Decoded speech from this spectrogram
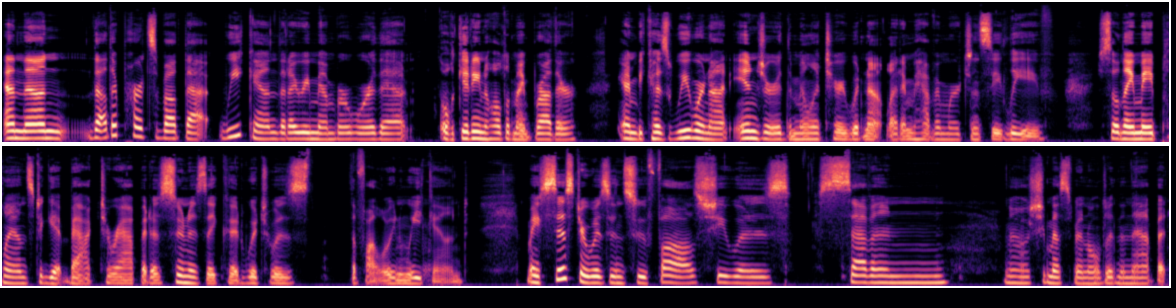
And then the other parts about that weekend that I remember were that, well, getting a hold of my brother, and because we were not injured, the military would not let him have emergency leave. So they made plans to get back to Rapid as soon as they could, which was the following weekend. My sister was in Sioux Falls. She was seven. No, she must have been older than that, but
